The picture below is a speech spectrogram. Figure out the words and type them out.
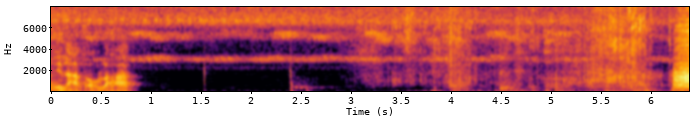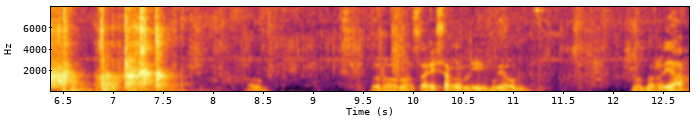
Ninakaw lahat. Oh. Siguro nasa isang libo yon na barya.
